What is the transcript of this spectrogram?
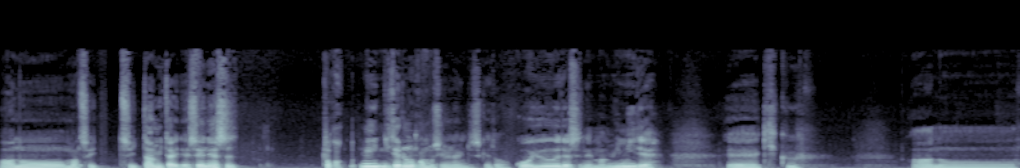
ああのまあツイツイッターみたいで SNS とかに似てるのかもしれないんですけどこういうですね、まあ、耳で、えー、聞くあの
